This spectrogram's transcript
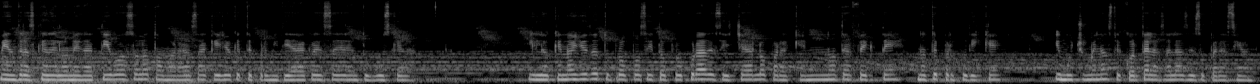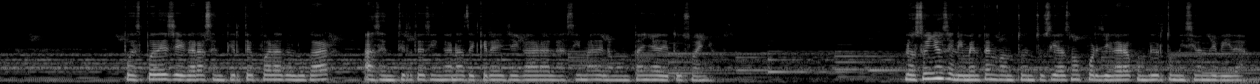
mientras que de lo negativo solo tomarás aquello que te permitirá crecer en tu búsqueda. Y lo que no ayude a tu propósito, procura desecharlo para que no te afecte, no te perjudique y mucho menos te corte las alas de superación, pues puedes llegar a sentirte fuera de lugar a sentirte sin ganas de querer llegar a la cima de la montaña de tus sueños. Los sueños se alimentan con tu entusiasmo por llegar a cumplir tu misión de vida.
